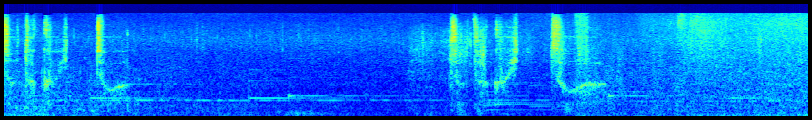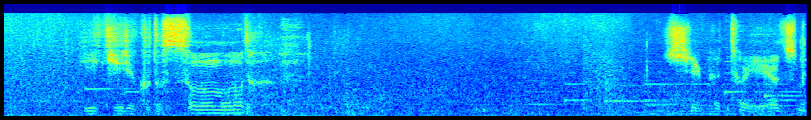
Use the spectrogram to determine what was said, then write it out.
戦いとは戦いとは生きることそのものだ しぶといやつめ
